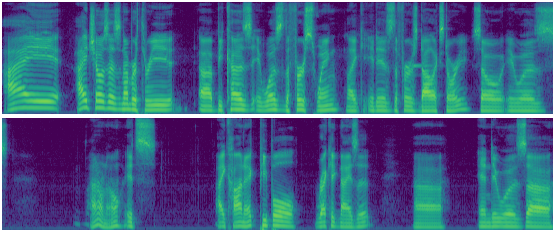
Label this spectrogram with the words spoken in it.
I I chose as number three uh, because it was the first swing. Like it is the first Dalek story, so it was. I don't know. It's iconic. People recognize it, uh, and it was uh,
